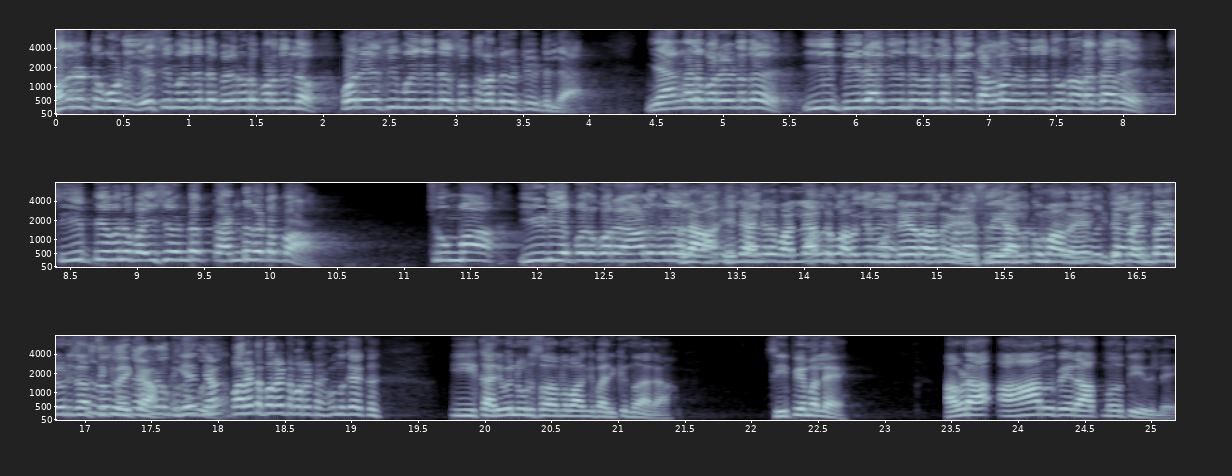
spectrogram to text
പതിനെട്ട് കോടി എ സി മൊയ്തീന്റെ പേരൂടെ പറഞ്ഞല്ലോ. ഒരു എ സി മൊയ്തീന്റെ സ്വത്ത് കണ്ടു കിട്ടിയിട്ടില്ല. ഞങ്ങൾ പറയണത് ഈ പി രാജീവിന്റെ പേരിലൊക്കെ ഈ കള്ളം എഴുന്നള്ളിച്ചുകൊണ്ട് നടക്കാതെ സി പി എമ്മിന് പൈസ ഉണ്ട് കണ്ടു കേട്ടപ്പാ. ചുമ്മാ ഇ ഡി പോലെ കുറെ ആളുകൾ അങ്ങനെ വല്ലാണ്ട് പറഞ്ഞ് മുന്നേറാതെ ശ്രീ അൽകുമാറെ ഇതിപ്പോ എന്തായാലും ഒരു ചർച്ചയ്ക്ക് വെക്കാം. പറയട്ടെ പറയട്ടെ പറയട്ടെ ഒന്ന് കേക്ക്. ഈ കരുവന്നൂർ സാറിന് വാങ്ങി ഭരിക്കുന്നത് ആരാ സി പി എം അല്ലേ? അവിടെ ആറ് പേര് ആത്മഹത്യ ചെയ്തില്ലേ?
